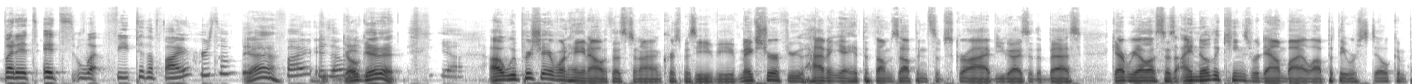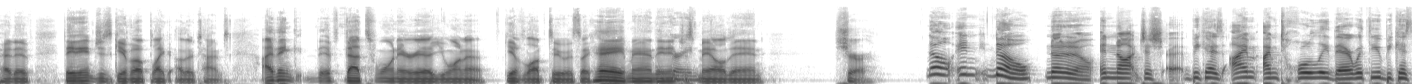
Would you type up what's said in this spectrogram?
but it's it's what feet to the fire or something? Yeah. fire? Is that Go get it. yeah Uh, we appreciate everyone hanging out with us tonight on Christmas Eve Eve. Make sure if you haven't yet, hit the thumbs up and subscribe. You guys are the best. Gabriella says, I know the Kings were down by a lot, but they were still competitive. They didn't just give up like other times. I think if that's one area you want to give love to, it's like, hey, man, they didn't just mail it in. Sure. No, and no, no, no, no, and not just uh, because I'm I'm totally there with you because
